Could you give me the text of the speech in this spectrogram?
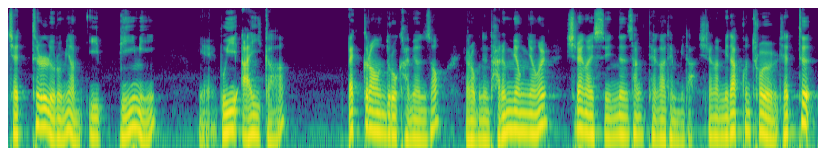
Z를 누르면 이 vim이 예, vi가 백그라운드로 가면서 여러분은 다른 명령을 실행할 수 있는 상태가 됩니다. 실행합니다. Ctrl Z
